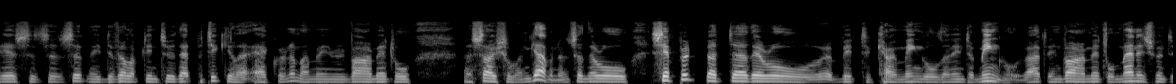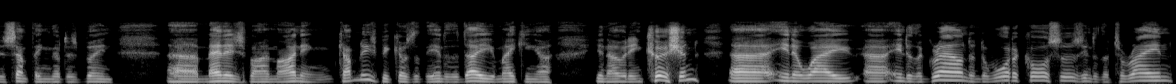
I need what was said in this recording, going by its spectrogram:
yes, it's a, certainly developed into that particular acronym. I mean, environmental, uh, social, and governance, and they're all separate, but uh, they're all a bit commingled and intermingled. Right? Environmental management is something that has been uh, managed by mining companies because at the end of the day you're making a you know an incursion uh, in a way uh, into the ground into water courses into the terrain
